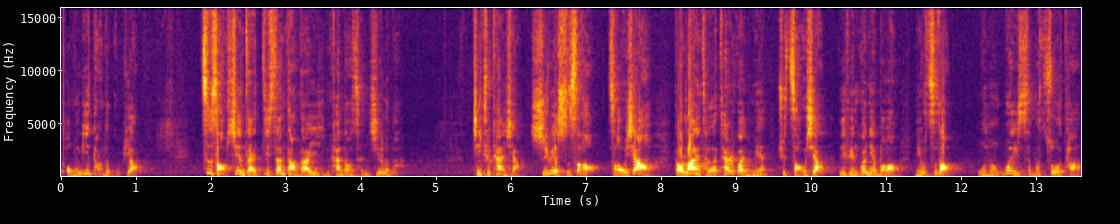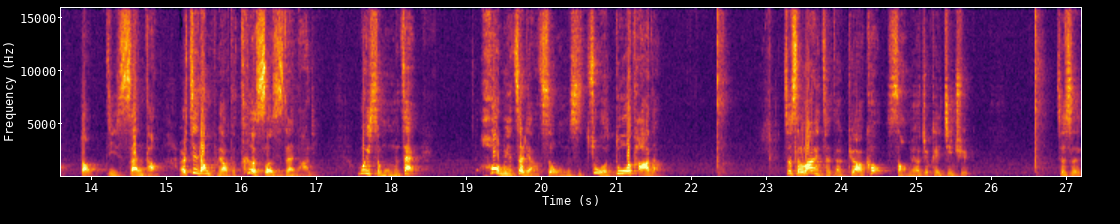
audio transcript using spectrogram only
同一档的股票，至少现在第三趟大家已经看到成绩了吧？进去看一下，十月十四号找一下啊，到 Light 和 Telegram 里面去找一下那篇关键报告，你就知道我们为什么做它到第三趟，而这张股票的特色是在哪里？为什么我们在后面这两次我们是做多它的？这是 Light 的 QR code，扫描就可以进去。这是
